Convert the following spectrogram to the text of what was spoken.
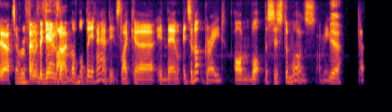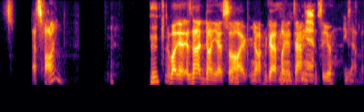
Yeah, It's a I mean, the game's not. of what they had. It's like uh in them. It's an upgrade on what the system was. I mean, Yeah. that's that's fine. But yeah, it's not done yet, so like you know, we got plenty of time Yeah. to see you. Exactly.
